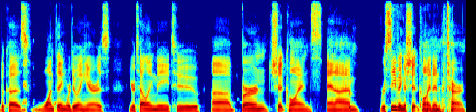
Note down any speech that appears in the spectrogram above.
because one thing we're doing here is you're telling me to uh, burn shitcoins and I'm receiving a shitcoin in return.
